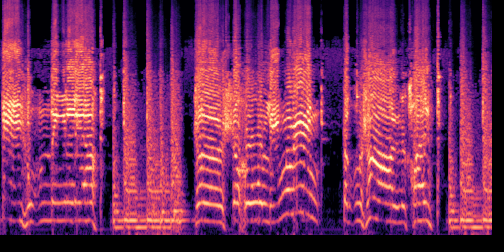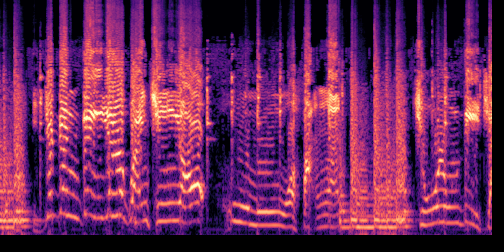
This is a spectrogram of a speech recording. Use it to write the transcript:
弟兄你俩，这时候领令登上了船，一阵阵牙关紧咬。胡木翻，九龙的江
